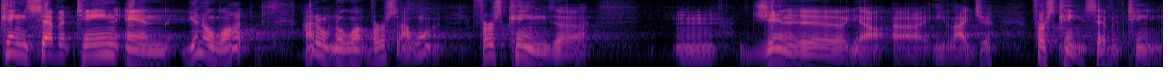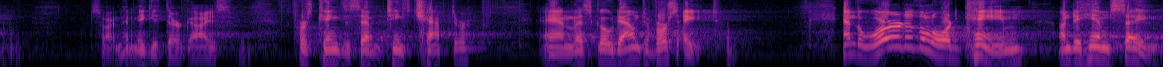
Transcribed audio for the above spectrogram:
Kings 17, and you know what? I don't know what verse I want. 1 Kings, uh, mm, Jen, uh, yeah, uh, Elijah. 1 Kings 17. Sorry, let me get there, guys. First Kings, the 17th chapter. And let's go down to verse 8. And the word of the Lord came unto him, saying,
